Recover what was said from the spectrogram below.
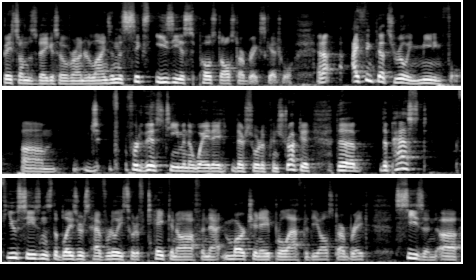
based on this Vegas over under lines and the sixth easiest post All Star break schedule. And I, I, think that's really meaningful. Um, for this team and the way they, they're sort of constructed, the the past few seasons the Blazers have really sort of taken off in that March and April after the All Star break season. Uh,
